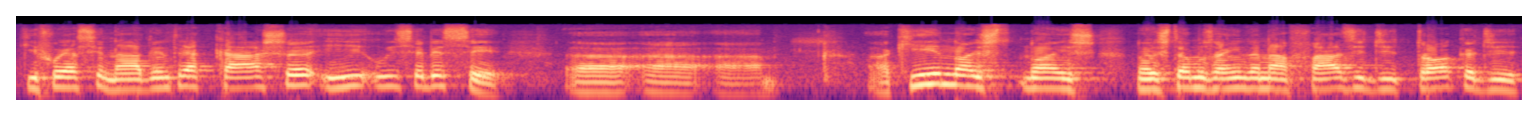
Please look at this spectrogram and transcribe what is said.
que foi assinado entre a Caixa e o ICBC. Aqui nós, nós, nós estamos ainda na fase de troca de,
